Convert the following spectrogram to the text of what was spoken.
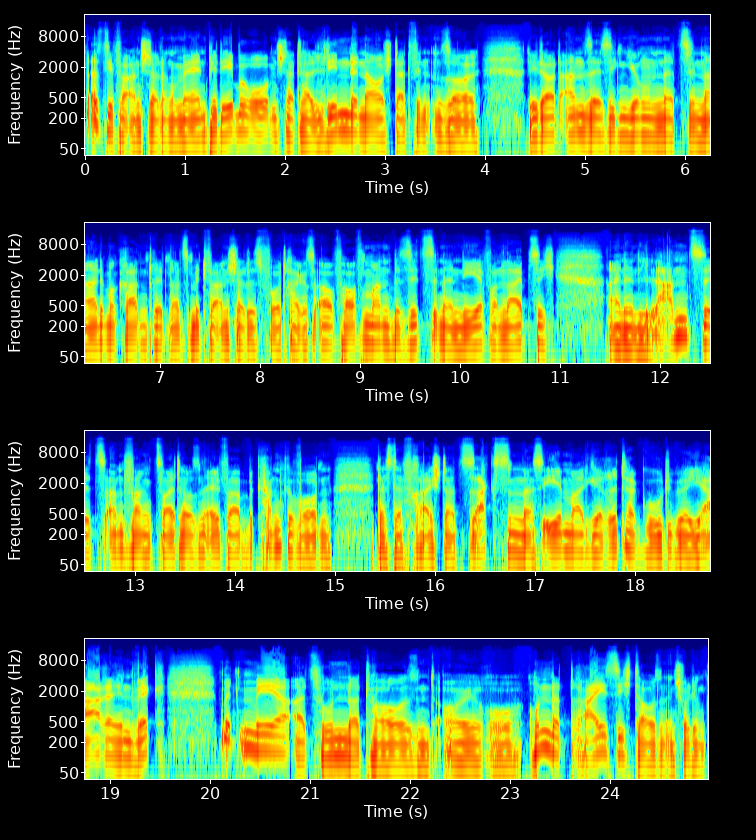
dass die Veranstaltung im NPD-Büro im Stadtteil Lind Lindenau stattfinden soll. Die dort ansässigen jungen Nationaldemokraten treten als Mitveranstalter des Vortrages auf. Hoffmann besitzt in der Nähe von Leipzig einen Landsitz. Anfang 2011 war bekannt geworden, dass der Freistaat Sachsen das ehemalige Rittergut über Jahre hinweg mit mehr als 100.000 Euro, 130.000, Entschuldigung,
